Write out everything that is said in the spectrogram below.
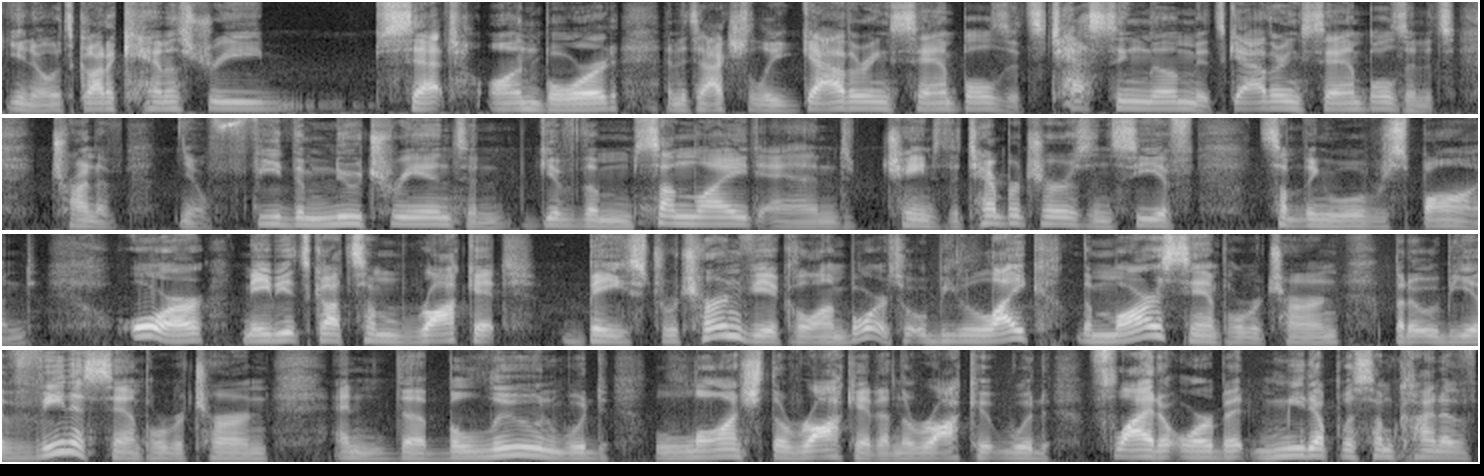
you know it's got a chemistry set on board and it's actually gathering samples it's testing them it's gathering samples and it's trying to you know feed them nutrients and give them sunlight and change the temperatures and see if something will respond. Or maybe it's got some rocket based return vehicle on board. So it would be like the Mars sample return, but it would be a Venus sample return, and the balloon would launch the rocket, and the rocket would fly to orbit, meet up with some kind of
